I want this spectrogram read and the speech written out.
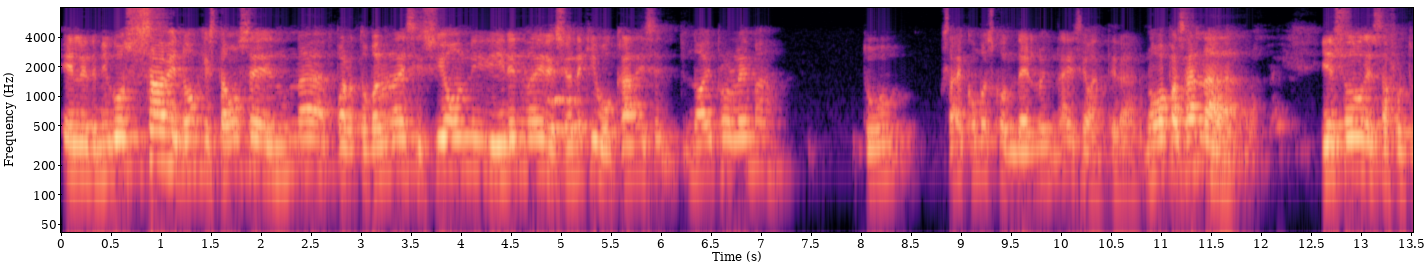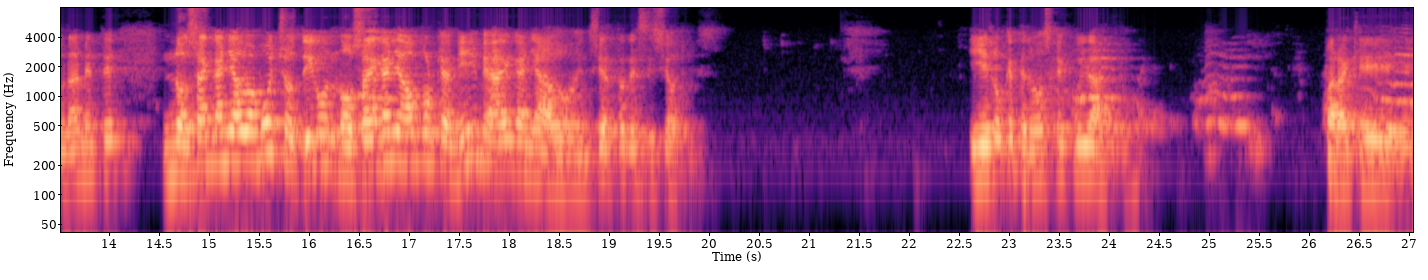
el enemigo sabe, ¿no? Que estamos en una, para tomar una decisión y ir en una dirección equivocada. Dice, no hay problema. Tú sabes cómo esconderlo y nadie se va a enterar. No va a pasar nada. Y eso desafortunadamente nos ha engañado a muchos. Digo, nos ha engañado porque a mí me ha engañado en ciertas decisiones. Y es lo que tenemos que cuidar. Para que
